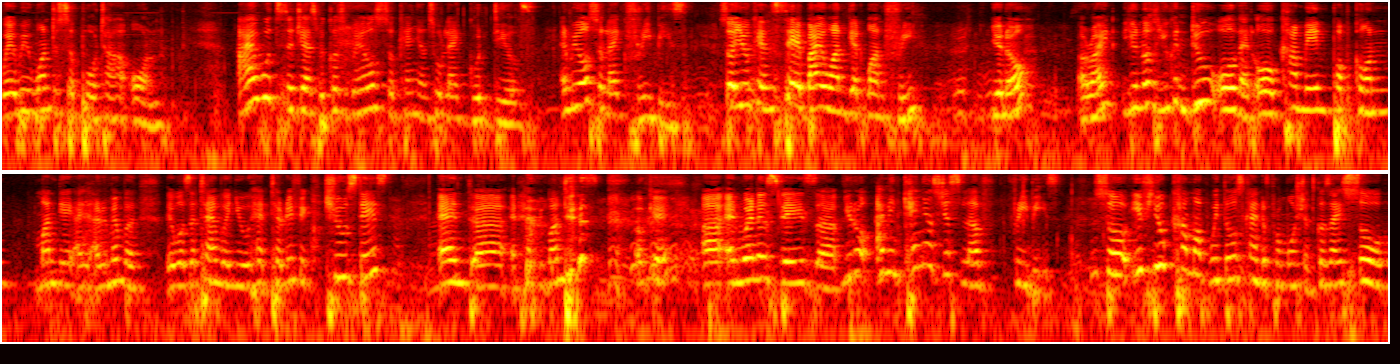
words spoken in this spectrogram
where we want to support our own. I would suggest, because we're also Kenyans who like good deals, and we also like freebies. So you can say, buy one, get one free, you know, all right? You know, you can do all that, or come in, popcorn, Monday. I, I remember there was a time when you had terrific Tuesdays, and uh, and happy Mondays, okay, uh, and Wednesdays. Uh, you know, I mean, Kenyans just love freebies. So if you come up with those kind of promotions, because I saw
